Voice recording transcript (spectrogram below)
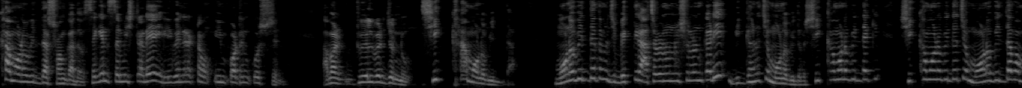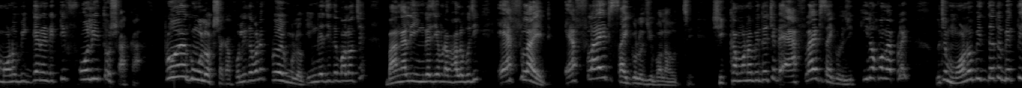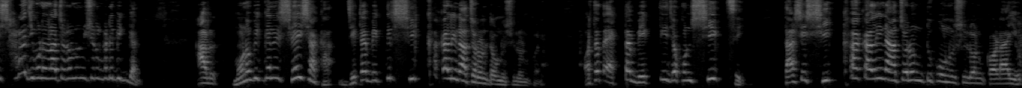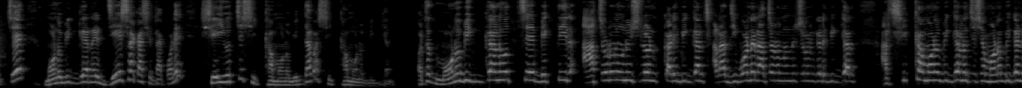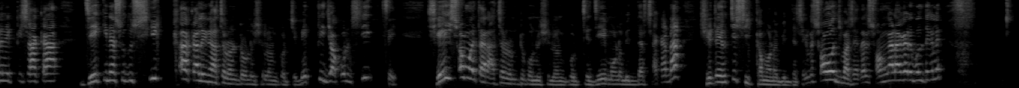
শিক্ষা মনোবিদ্যার সংখ্যা দাও। সেকেন্ড সেমিস্টারে ইলেভেনের একটা ইম্পর্টেন্ট কোশ্চেন আবার টুয়েলভের জন্য, শিক্ষা মনোবিদ্যা। মনোবিদ্যা তোমার যে ব্যক্তির আচরণ অনুশীলনকারী, বিজ্ঞান হচ্ছে মনোবিদ্যা। শিক্ষা মনোবিদ্যা কি? শিক্ষা মনোবিদ্যা হচ্ছে মনোবিদ্যা বা মনোবিজ্ঞানের একটি ফলিত শাখা। প্রয়োগমূলক শাখা। ফলিত মানে প্রয়োগমূলক। ইংরেজিতে বলা হচ্ছে, বাঙালি ইংরেজি আমরা ভালো বুঝি অ্যাফ্লাইড অ্যাফ্লাইড সাইকোলজি বলা হচ্ছে। শিক্ষা মনোবিদ্যা হচ্ছে এটা অ্যাফ্লাইড সাইকোলজি কীরকম অ্যাপ্লাইড বলছে মনোবিদ্যা তো ব্যক্তির সারা জীবনের আচরণ অনুশীলনকারী বিজ্ঞান। আর মনোবিজ্ঞানের সেই শাখা যেটা ব্যক্তির শিক্ষাকালীন আচরণটা অনুশীলন করে। অর্থাৎ একটা ব্যক্তি যখন শিখছে, তার সেই শিক্ষাকালীন আচরণটুকু অনুশীলন করাই হচ্ছে মনোবিজ্ঞানের যে শাখা সেটা করে, সেই হচ্ছে শিক্ষা মনোবিদ্যা বা শিক্ষা মনোবিজ্ঞান। অর্থাৎ মনোবিজ্ঞান হচ্ছে ব্যক্তির আচরণ অনুশীলনকারী বিজ্ঞান, সারা জীবনের আচরণ অনুশীলনকারী বিজ্ঞান। আর শিক্ষা মনোবিজ্ঞান হচ্ছে সে মনোবিজ্ঞানের একটি শাখা যে কিনা শুধু শিক্ষাকালীন আচরণটা অনুশীলন করছে। ব্যক্তি যখন শিখছে, সেই সময় তার আচরণটুকু অনুশীলন করছে যে মনোবিদ্যার শাখাটা, সেটাই হচ্ছে শিক্ষা মনোবিদ্যা। শাখাটা সহজ ভাষায়। তাহলে সংজ্ঞার আকারে বলতে গেলে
